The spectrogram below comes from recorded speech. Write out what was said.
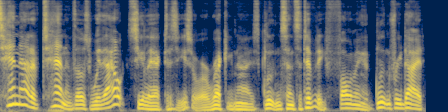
10 out of 10 of those without celiac disease or recognized gluten sensitivity following a gluten-free diet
